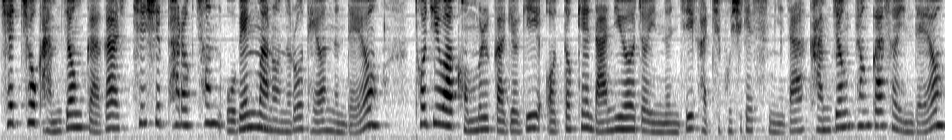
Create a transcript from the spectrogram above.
최초 감정가가 78억 1,500만 원으로 되었는데요. 토지와 건물 가격이 어떻게 나뉘어져 있는지 같이 보시겠습니다. 감정평가서인데요.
